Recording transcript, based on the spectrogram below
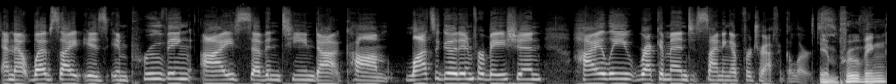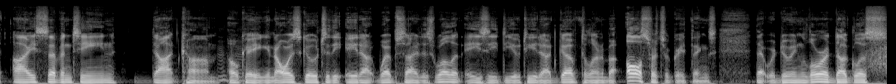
and that website is improving-i17.com. Lots of good information. Highly recommend signing up for traffic alerts. Improving i17.com. Mm-hmm. Okay, you can always go to the ADOT website as well at azdot.gov to learn about all sorts of great things that we're doing. Laura Douglas,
